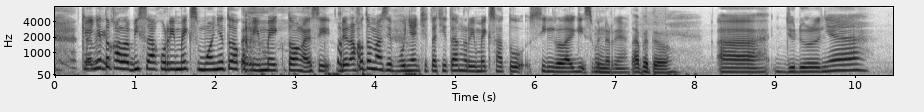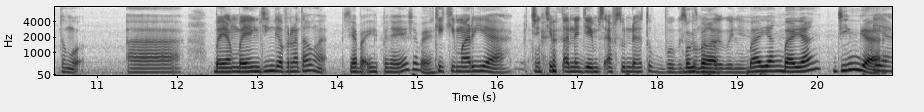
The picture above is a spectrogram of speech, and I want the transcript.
kayaknya tuh kalau bisa aku remake semuanya tuh aku remake tau gak sih dan aku tuh masih punya cita-cita nge-remake satu single lagi sebenarnya Apa tuh? Eh, judulnya tunggu Eh, bayang-bayang jingga pernah tahu nggak Siapa eh, penyanyinya siapa ya? Kiki Maria ciptaannya James F Sunda tuh bagus, Bagus banget, banget. lagunya Bayang-bayang jingga. Iya.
